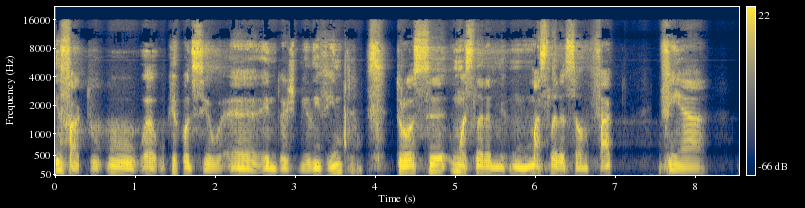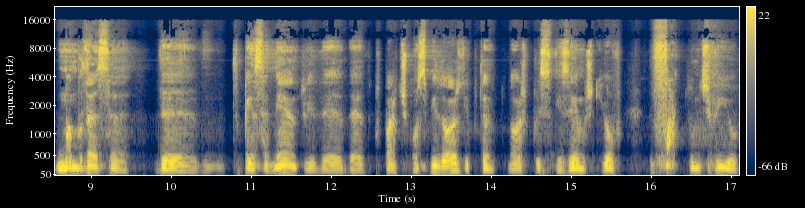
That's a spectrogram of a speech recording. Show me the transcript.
E, de facto, o, o que aconteceu uh, em 2020 trouxe um uma aceleração, de facto, enfim, há uma mudança de, de pensamento e de, de, por parte dos consumidores e, portanto, nós por isso dizemos que houve, de facto, um desvio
